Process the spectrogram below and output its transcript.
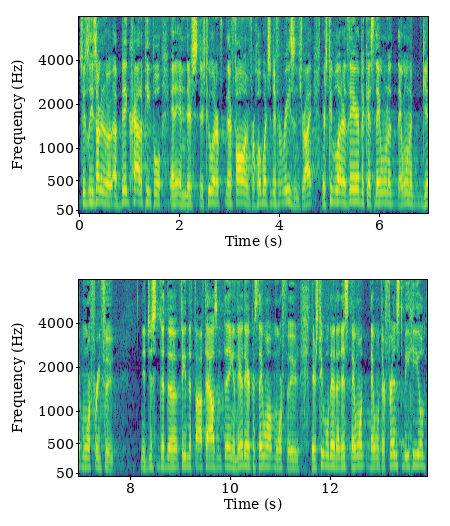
So he's, he's talking to a, big crowd of people, and, and there's, there's people that are they're following for a whole bunch of different reasons, right? There's people that are there because they want to they want to get more free food. They just did the feeding the 5,000 thing, and they're there because they want more food. There's people there that just, they, want, they want their friends to be healed.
